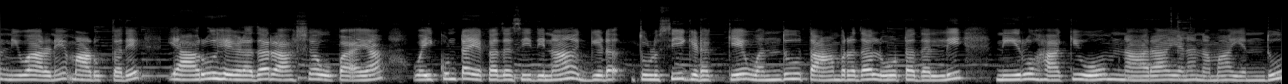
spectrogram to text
ನಿವಾರಣೆ ಮಾಡುತ್ತದೆ. ಯಾರೂ ಹೇಳದ ರಹಸ್ಯ ಉಪಾಯ, ವೈಕುಂಠ ಏಕಾದಶಿ ದಿನ ಗಿಡ, ತುಳಸಿ ಗಿಡಕ್ಕೆ ಒಂದು ತಾಮ್ರದ ಲೋಟದಲ್ಲಿ ನೀರು ಹಾಕಿ ಓಂ ನಾರಾಯಣ ನಮ ಎಂದು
